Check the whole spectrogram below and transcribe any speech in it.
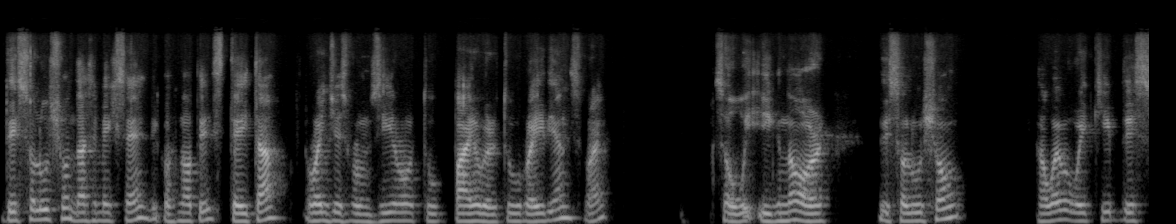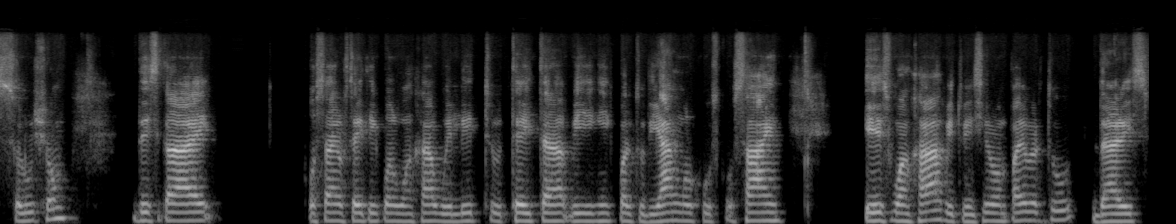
this solution doesn't make sense because notice theta ranges from zero to pi over two radians, right? So we ignore the solution. However, we keep this solution. This guy, cosine of theta equal one half will lead to theta being equal to the angle whose cosine is one half between zero and pi over two. That is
